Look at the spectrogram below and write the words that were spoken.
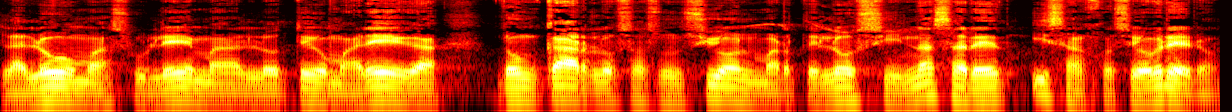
La Loma, Zulema, Loteo Marega, Don Carlos, Asunción, Martelosi, Nazaret y San José Obrero.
